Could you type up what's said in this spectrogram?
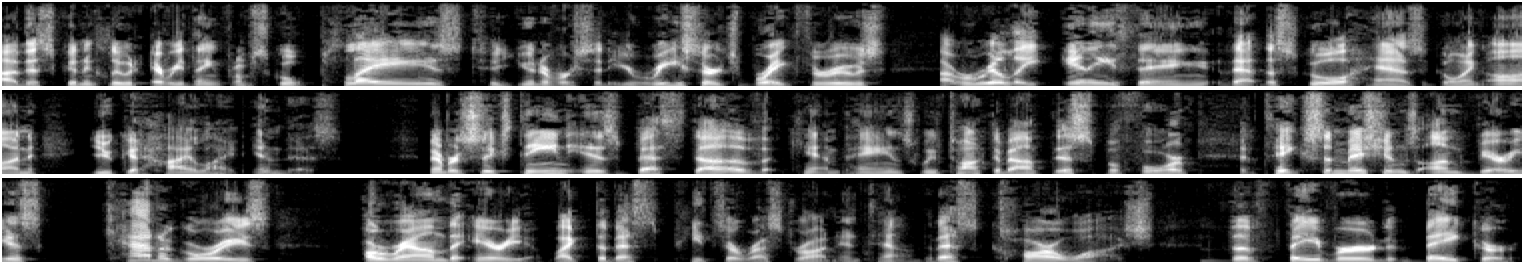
Uh, this could include everything from school plays to university research breakthroughs uh, really anything that the school has going on, you could highlight in this. Number 16 is best of campaigns. We've talked about this before. Take submissions on various categories around the area, like the best pizza restaurant in town, the best car wash, the favored baker,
